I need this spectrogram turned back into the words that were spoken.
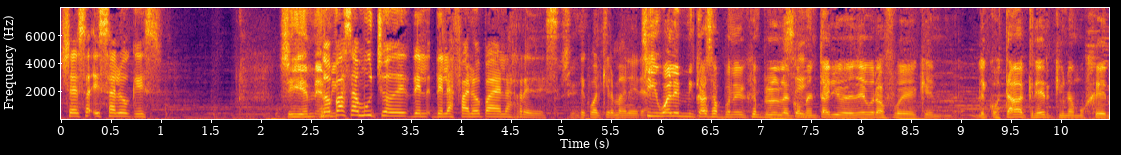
ya es, es algo que es. Sí, en- en No mi- pasa mucho de, de- de la falopa de las redes, Sí. de cualquier manera. Sí, igual en mi casa, por ejemplo, el Sí. comentario de Débora fue que le costaba creer que una mujer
